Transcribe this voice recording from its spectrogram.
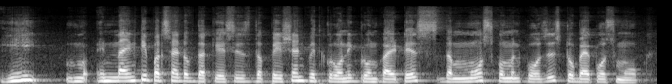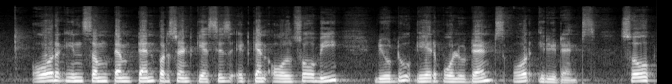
he, in 90% of the cases, the patient with chronic bronchitis, the most common cause is tobacco smoke. Or in some 10% cases, it can also be due to air pollutants or irritants. So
